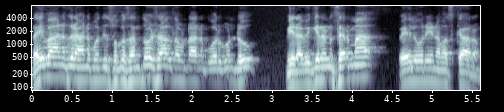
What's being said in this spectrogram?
దైవానుగ్రహాన్ని పొంది సుఖ సంతోషాలతో ఉండాలని కోరుకుంటూ మీరు అవికిరణ్ శర్మ వేలూరి నమస్కారం.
